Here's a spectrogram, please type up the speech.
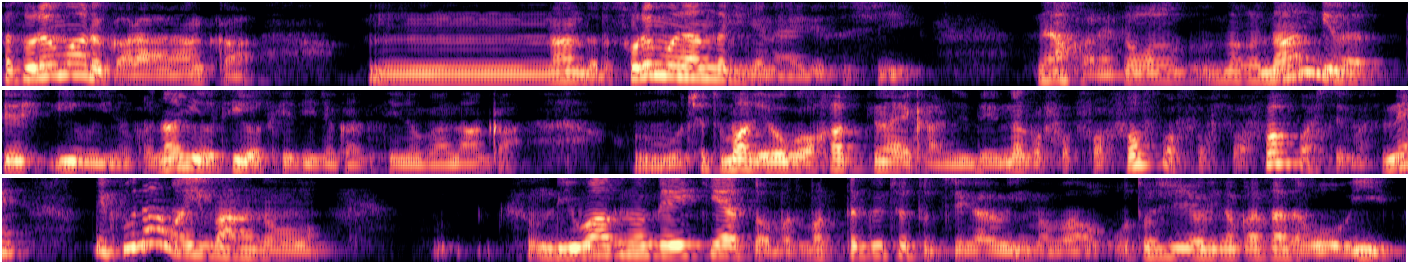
だそれもあるから、なんか、うーん、なんだろう、それもやんなきゃいけないですし、なんかね、そう、なんか何をやっていいのか、何を手をつけていいのかっていうのが、なんか、もうちょっとまだよくわかってない感じで、なんかファファファファファファファしてますね。で、普段は今、あの、そのリワークのデイケアとはまた全くちょっと違う、今はお年寄りの方が多い、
